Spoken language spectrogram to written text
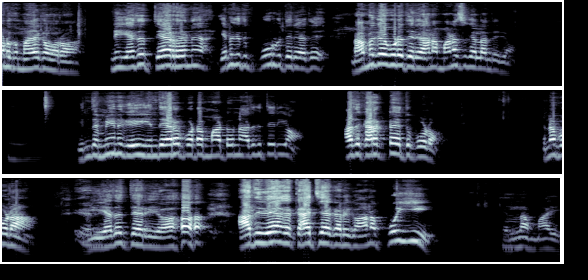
உனக்கு மயக்கம் வரும்? நீ எதை தேடுறேன்னு எனக்கு இது ஊருக்கு தெரியாது நமக்கே கூட தெரியாது ஆனால் மனசுக்கு எல்லாம் தெரியும். இந்த மீனுக்கு இந்த இறை போட்டால் மாட்டோம்னு அதுக்கு தெரியும். அது கரெக்டாக எடுத்து போடும். என்ன போடும்? நீ எதை தெரியும் அதுவே அங்கே காட்சியாக கிடைக்கும். ஆனால் பொய். எல்லாம் மாய்.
